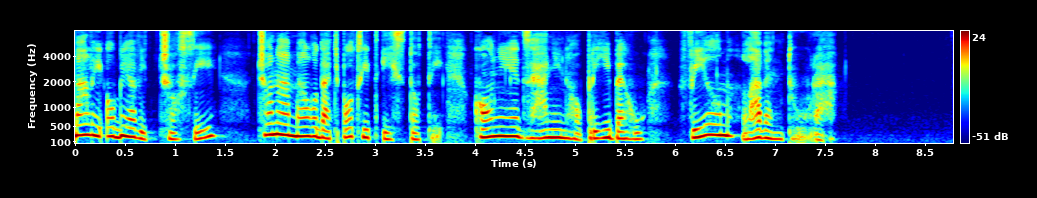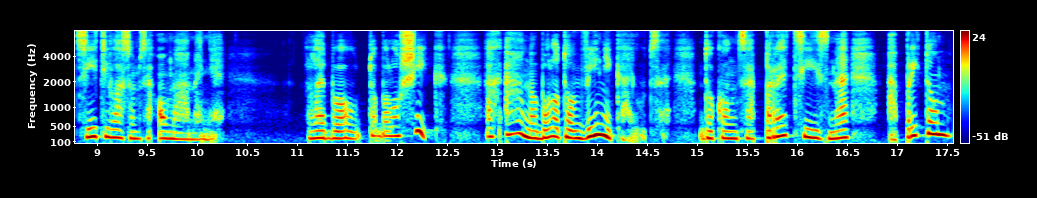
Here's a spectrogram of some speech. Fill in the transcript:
mali objaviť čosi, čo nám malo dať pocit istoty, koniec Haninho príbehu, film Laventúra. Cítila som sa omámene – lebo to bolo šik. Ach áno, bolo to vynikajúce, dokonca precízne a pritom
